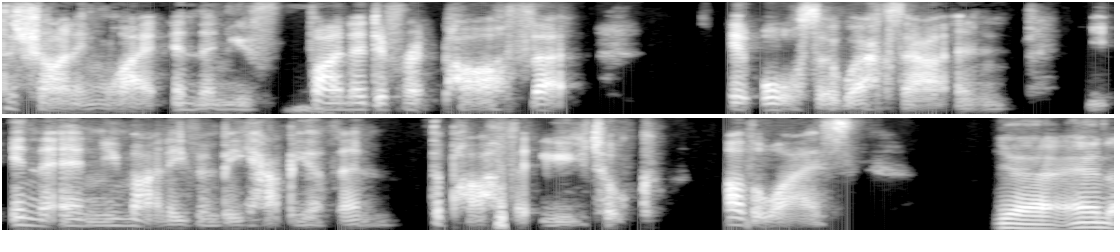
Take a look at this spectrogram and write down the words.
the shining light, and then you mm. find a different path that it also works out and in the end you might even be happier than the path that you took otherwise. Yeah, and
